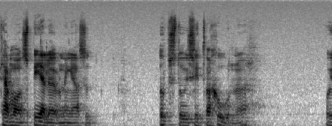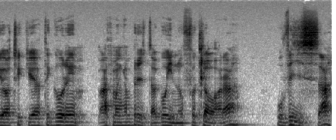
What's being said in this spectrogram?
kan vara spelövningar, så uppstår ju situationer. Och jag tycker att det går in, att man kan bryta, gå in och förklara och visa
